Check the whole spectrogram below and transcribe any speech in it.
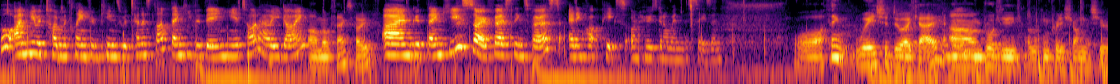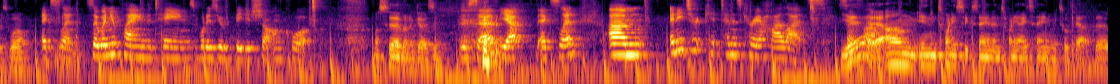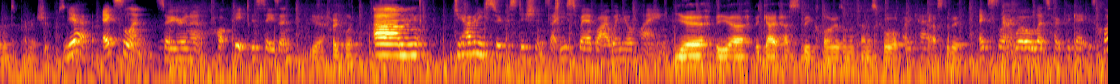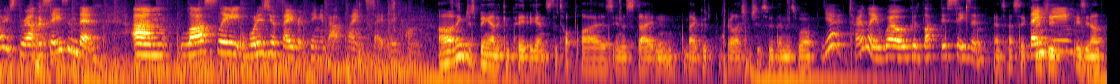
I'm here with Todd McLean from Kingswood Tennis Club. Thank you for being here, Todd. How are you going? I'm well, thanks. How are you? I'm good, thank you. So, first things first, any hot picks on who's going to win this season? Well, I think we should do okay. Mhm. Um, Broadview are looking pretty strong this year as well. Excellent. So, when you're playing the teams, what is your biggest shot on court? My serve when it goes in. Your serve? yep, excellent. Um, any tennis career highlights so yeah, um, in 2016 and 2018 we took out the Winter Premiership. so, Yeah, excellent. So, you're in a hot pick this season. Yeah, hopefully. Um, do you have any superstitions that you swear by when you're playing? Yeah, the uh, the gate has to be closed on the tennis court. Okay. Has to be. Excellent. Well, let's hope the gate is closed throughout the season then. Um, lastly, what is your favourite thing about playing state league comp? Uh, I think just being able to compete against the top players in the state and make good relationships with them as well. Yeah, totally. Well, good luck this season. Fantastic. Thank you. Easy done.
